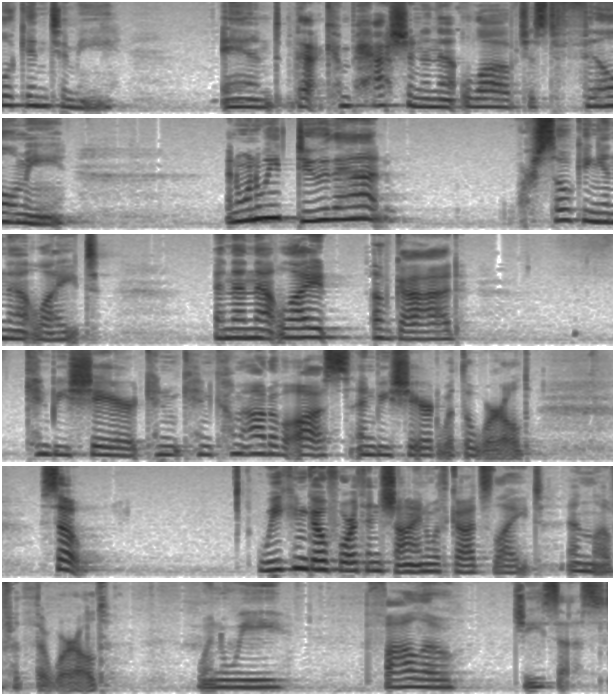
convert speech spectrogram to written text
look into me. And that compassion and that love just fill me. And when we do that, we're soaking in that light. And then that light of God can be shared, can, can come out of us and be shared with the world. So, we can go forth and shine with God's light and love with the world when we follow Jesus.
